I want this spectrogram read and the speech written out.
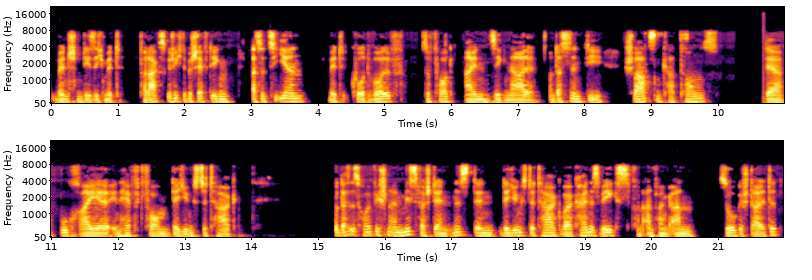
Menschen, die sich mit Verlagsgeschichte beschäftigen, assoziieren mit Kurt Wolf sofort ein Signal. Und das sind die schwarzen Kartons der Buchreihe in Heftform Der jüngste Tag. Und das ist häufig schon ein Missverständnis, denn der jüngste Tag war keineswegs von Anfang an so gestaltet,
